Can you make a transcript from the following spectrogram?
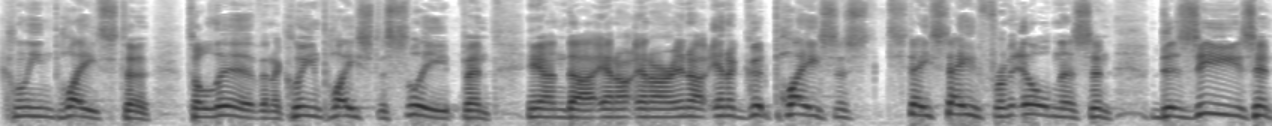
clean place to, to live and a clean place to sleep and, and, uh, and, are, and are in a, in a good place and stay safe from illness and disease. And,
